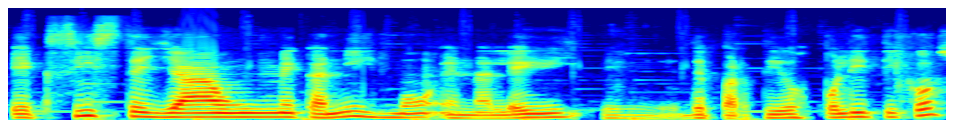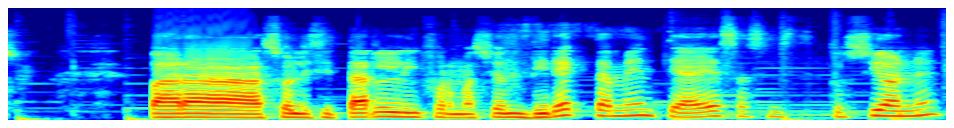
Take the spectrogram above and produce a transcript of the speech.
existe ya un mecanismo en la ley de partidos políticos para solicitarle la información directamente a esas instituciones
